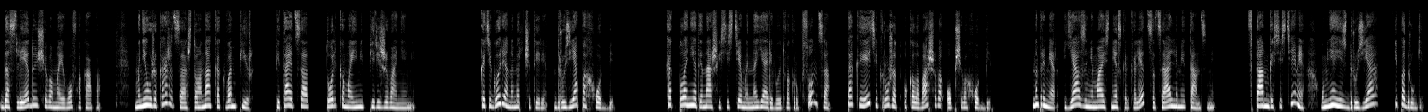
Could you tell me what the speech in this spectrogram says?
до следующего моего факапа. Мне уже кажется, что она как вампир, питается только моими переживаниями. Категория номер четыре. Друзья по хобби. Как планеты нашей системы наяривают вокруг Солнца, так и эти кружат около вашего общего хобби. Например, я занимаюсь несколько лет социальными танцами. В танго-системе у меня есть друзья и подруги.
